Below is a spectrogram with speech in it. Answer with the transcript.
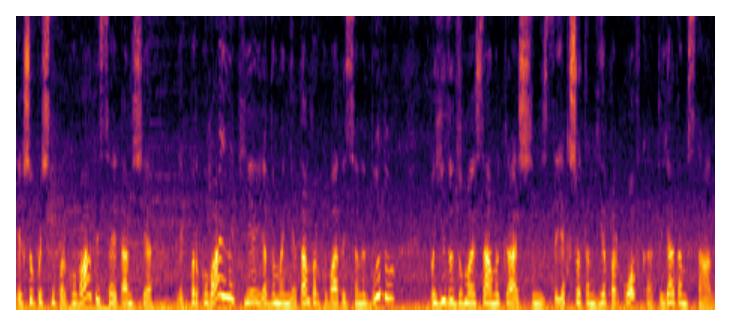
якщо почну паркуватися, і там ще як паркувальник є. Я думаю, ні, там паркуватися не буду. Поїду, думаю, саме краще місце. Якщо там є парковка, то я там стану.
